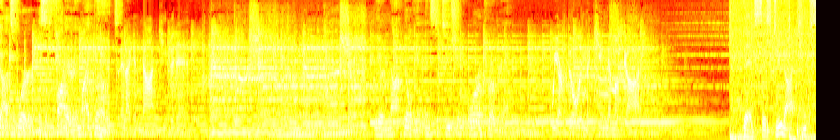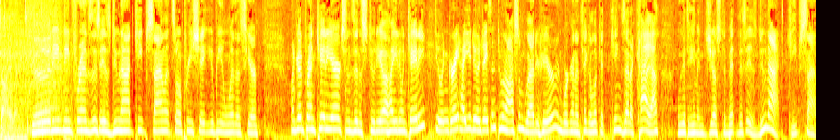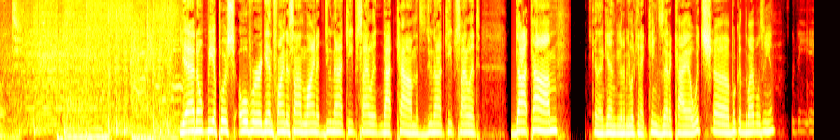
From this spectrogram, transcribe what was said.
God's word is a fire in my bones. and I cannot keep it in. We are not building an institution or a program. We are building the kingdom of God. This is Do Not Keep Silent. Good evening, friends. This is Do Not Keep Silent. So appreciate you being with us here. My good friend Katie Erickson's in the studio. How you doing, Katie? Doing great. How you doing, Jason? Doing awesome. Glad you're here. And we're going to take a look at King Zedekiah. We'll get to him in just a bit. This is Do Not Keep Silent. Yeah, don't be a pushover. again. Find us online at do not keep silent.com. That's do not keep silent.com. And again, you're going to be looking at King Zedekiah. Which uh, book of the Bible is he in?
